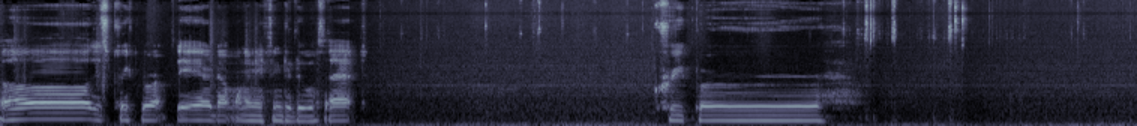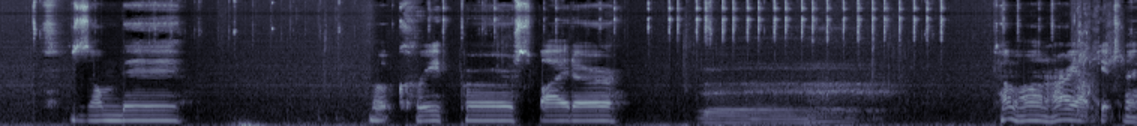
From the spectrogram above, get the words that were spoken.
Oh, there's creeper up there, don't want anything to do with that. Creeper. Zombie. Creeper, spider. Come on, hurry up, get to me.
